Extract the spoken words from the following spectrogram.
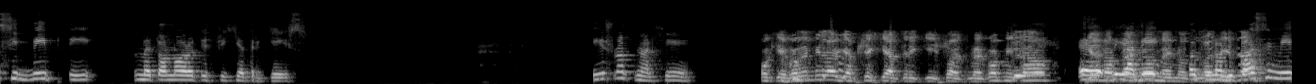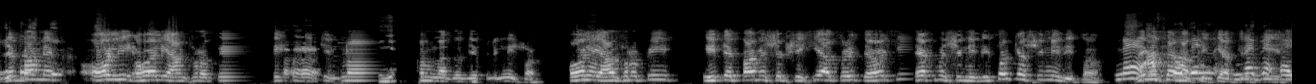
συμπίπτει με τον όρο της ψυχιατρικής. Ήσουν από την αρχή. Όχι, εγώ δεν μιλάω για ψυχιατρική ισότητα. Εγώ μιλάω ε, για ένα δηλαδή, φαινόμενο. Το δηλαδή, κοινωνικό δεν, ασυνείδητο... δεν πάμε όλοι, όλοι οι άνθρωποι, ε, συγγνώμη να το διευκρινίσω, Όλοι οι άνθρωποι, είτε πάμε σε ψυχίατρο είτε όχι, έχουμε συνειδητό και ασυνείδητο. Ναι, δεν αυτό είναι θέμα δεν, ψυχιατρικής. ναι, δεν-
